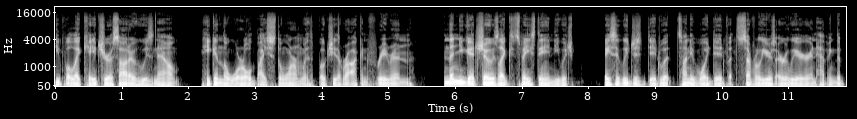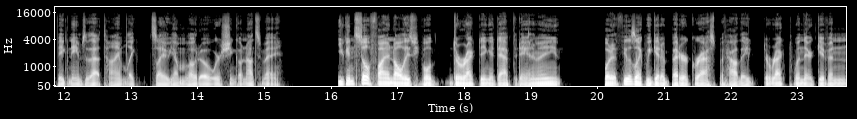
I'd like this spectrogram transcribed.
people like Keiichiro Saito, who is now taken the world by storm with Bocchi the Rock and Frieren. And then you get shows like Space Dandy, which basically just did what Sunny Boy did, but several years earlier and having the big names of that time, like Sayo Yamamoto or Shingo Natsume. You can still find all these people directing adapted anime, but it feels like we get a better grasp of how they direct when they're given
